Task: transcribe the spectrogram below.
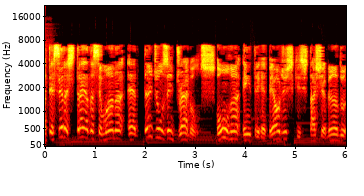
A terceira estreia da semana é Dungeons and Dragons, Honra entre Rebeldes, que está chegando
